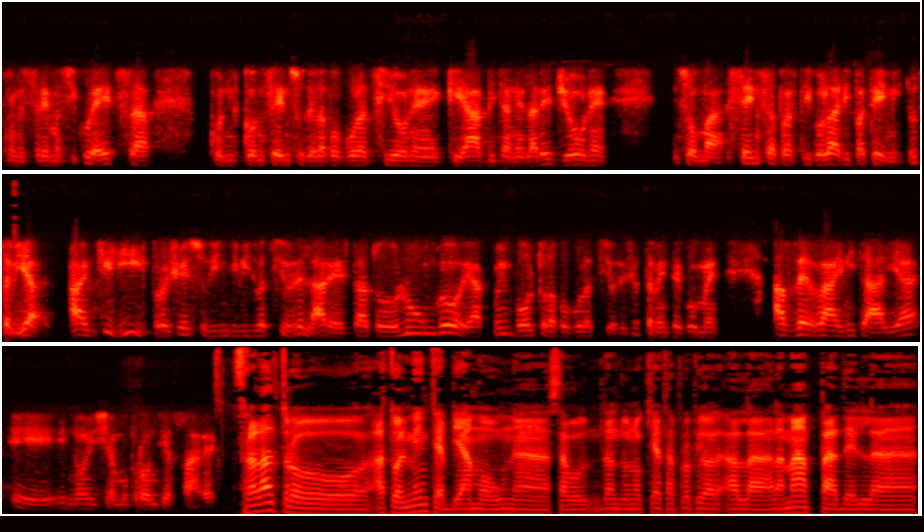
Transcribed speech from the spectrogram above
con estrema sicurezza, con il consenso della popolazione che abita nella regione insomma, senza particolari patemi. Tuttavia, anche lì il processo di individuazione dell'area è stato lungo e ha coinvolto la popolazione, esattamente come avverrà in Italia e, e noi siamo pronti a fare. Fra l'altro, attualmente abbiamo una, stavo dando un'occhiata proprio alla, alla mappa del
